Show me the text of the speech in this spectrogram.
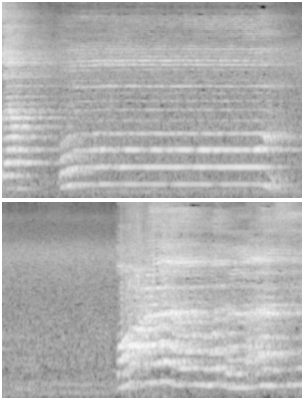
الزقوم طعام الأثيم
